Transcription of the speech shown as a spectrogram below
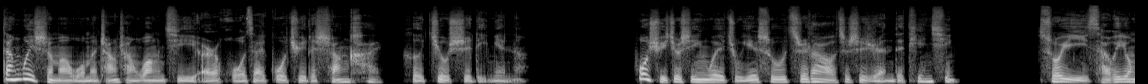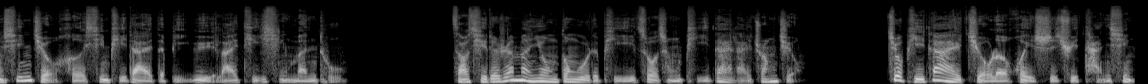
但为什么我们常常忘记而活在过去的伤害和旧事里面呢？或许就是因为主耶稣知道这是人的天性，所以才会用新酒和新皮带的比喻来提醒门徒。早期的人们用动物的皮做成皮带来装酒，旧皮带久了会失去弹性，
